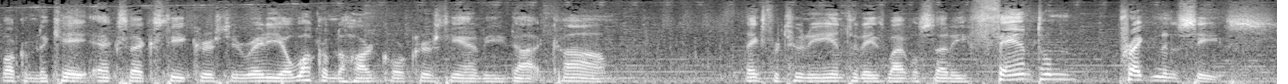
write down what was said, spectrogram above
Welcome to KXXT Christian Radio. Welcome to HardcoreChristianity.com. Thanks for tuning in today's Bible study. Phantom pregnancies.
